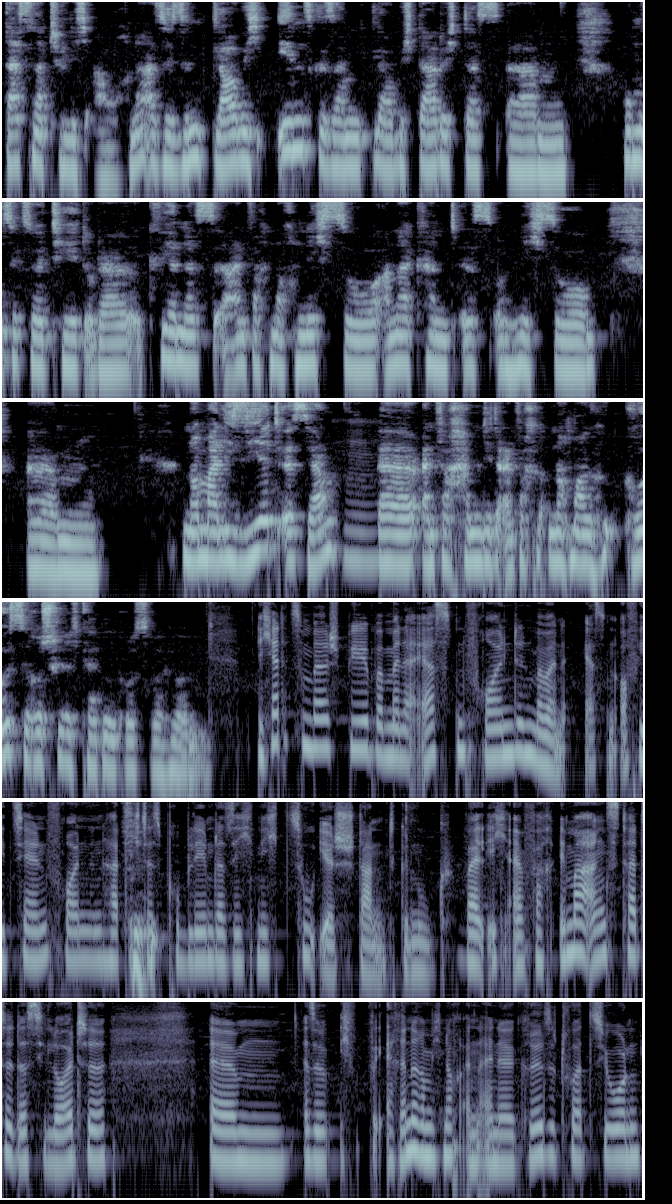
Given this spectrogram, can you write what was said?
das natürlich auch. Ne? Also sie sind, glaube ich, insgesamt, glaube ich, dadurch, dass ähm, Homosexualität oder Queerness einfach noch nicht so anerkannt ist und nicht so ähm, normalisiert ist, ja, mhm. äh, einfach haben die da einfach nochmal größere Schwierigkeiten und größere Hürden. Ich hatte zum Beispiel bei meiner ersten Freundin, bei meiner ersten offiziellen Freundin, hatte ich das Problem, dass ich nicht zu ihr stand genug, weil ich einfach immer Angst hatte, dass die Leute, ähm, also ich erinnere mich noch an eine Grillsituation,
